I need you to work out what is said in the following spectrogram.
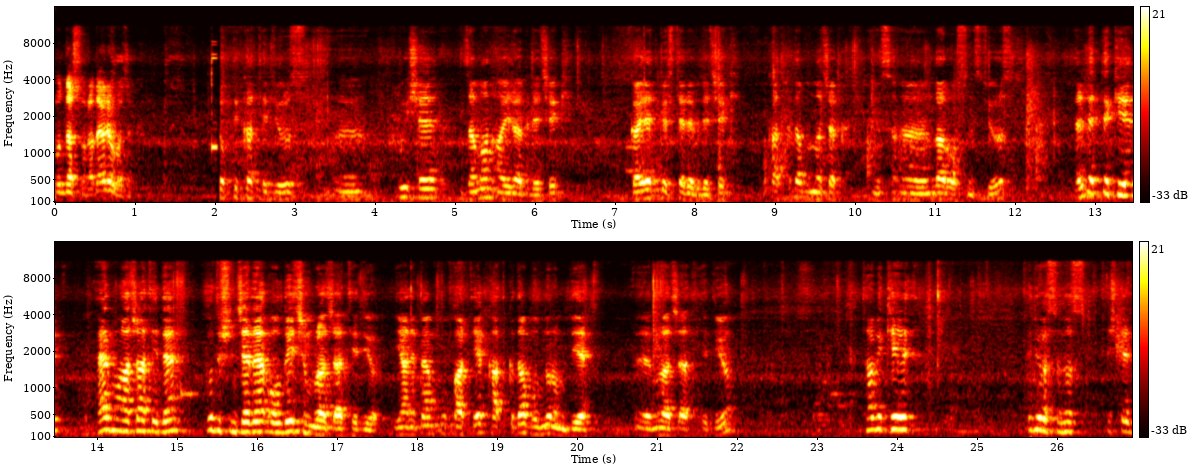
Bundan sonra da öyle olacak. Çok dikkat ediyoruz. Ee, Bu işe zaman ayırabilecek, gayret gösterebilecek, katkıda bulunacak insanlar olsun istiyoruz. Elbette ki her müracaat eden bu düşüncede olduğu için müracaat ediyor. Yani ben bu partiye katkıda bulunurum diye e, müracaat ediyor. Tabii ki biliyorsunuz işte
